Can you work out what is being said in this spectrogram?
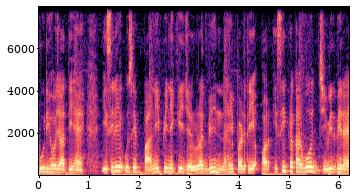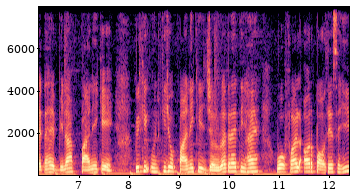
पूरी हो जाती है। इसलिए उसे पानी पीने की ज़रूरत भी नहीं पड़ती और इसी प्रकार वो जीवित भी रहता है बिना पानी के। क्योंकि उनकी जो पानी की ज़रूरत रहती है, वो फल और पौधे से ही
